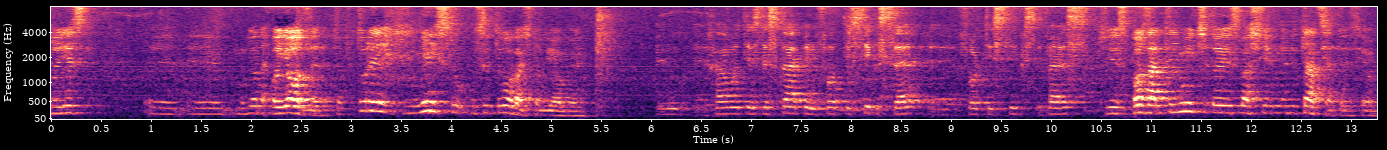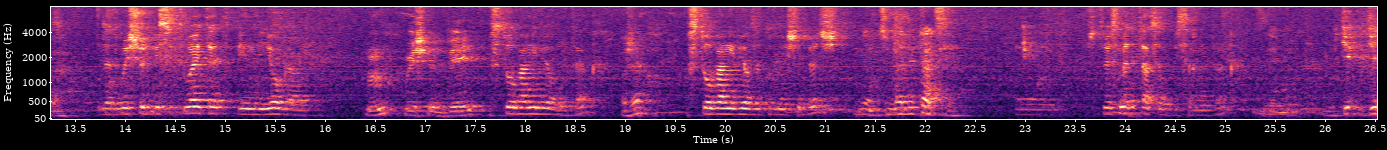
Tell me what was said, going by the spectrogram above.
że jest y, mówione o jodze, to w której miejscu usytuować tą jogę? And uh, how it is described in 46, se- uh, 46 verse, Czy jest poza tymi, czy to jest właśnie medytacja, to jest yoga? that we should be situated in yoga. Hmm? We should be. Usytuowani w jodze, tak? Może? Usytuowani w jodze powinniśmy być. Nie wiem, czy medytacja? E, Czy tu jest medytacja opisana, tak? Gdzie, gdzie,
